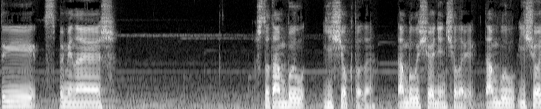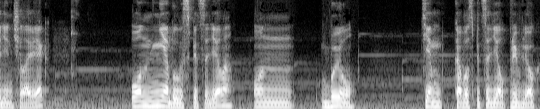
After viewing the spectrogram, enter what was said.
ты вспоминаешь, что там был еще кто-то. Там был еще один человек. Там был еще один человек. Он не был из спецотдела. Он был тем, кого спецотдел привлек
